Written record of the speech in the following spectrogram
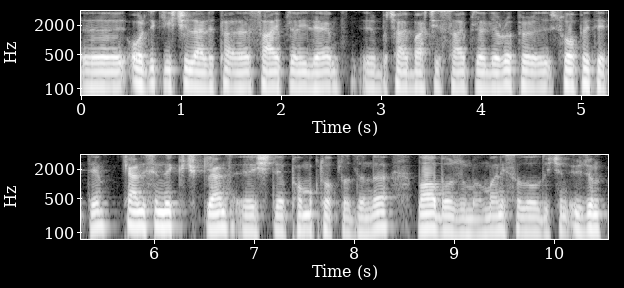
E, oradaki işçilerle, ta- sahipleriyle, e, çay bahçesi sahipleriyle röper, sohbet etti. Kendisinde küçükken e, işte pamuk topladığını, bağ bozumu, Manisalı olduğu için üzüm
